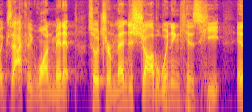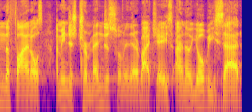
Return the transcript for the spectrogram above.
exactly one minute. So a tremendous job winning his heat in the finals. I mean, just tremendous swimming there by Chase. I know you'll be sad.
